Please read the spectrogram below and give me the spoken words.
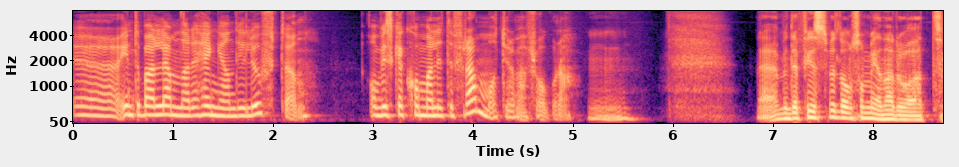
eh, inte bara lämnar det hängande i luften. Om vi ska komma lite framåt i de här frågorna. Mm. Nej, men det finns väl de som menar då att,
